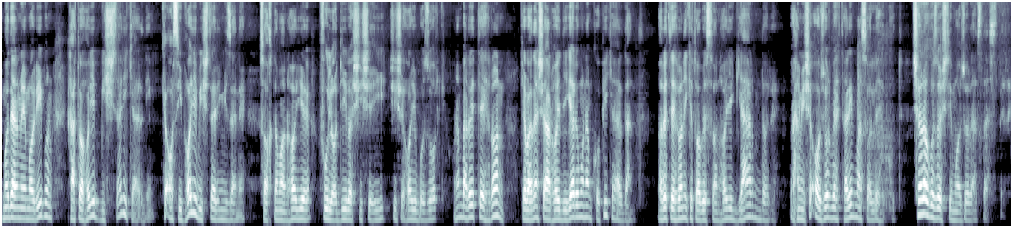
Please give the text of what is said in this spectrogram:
ما در معماری بون خطاهای بیشتری کردیم که آسیبهای بیشتری می‌زنه. ساختمانهای فولادی و شیشه‌ای شیشه های بزرگ. اونم برای تهران که بعدا شهرهای دیگرمون هم کپی کردند. برای تهرانی که تابستانهای گرم داره. و همیشه آجر بهترین مساله بود. چرا گذاشتیم آجر از دست بره؟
